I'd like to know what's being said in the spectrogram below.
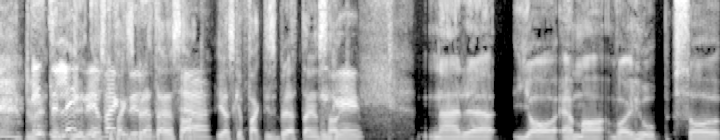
Du Inte längre, jag ska faktiskt berätta en sak. Ja. Jag ska faktiskt berätta en sak. Okej. när eh, jag och Emma var ihop så,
